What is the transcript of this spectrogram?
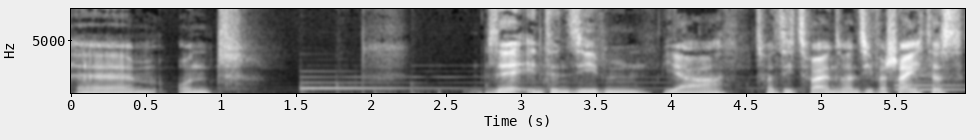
ähm, und sehr intensiven Jahr 2022. Wahrscheinlich das,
